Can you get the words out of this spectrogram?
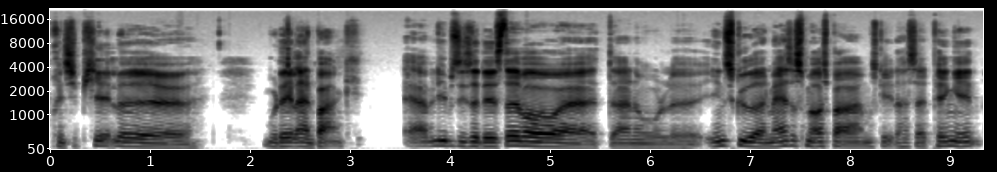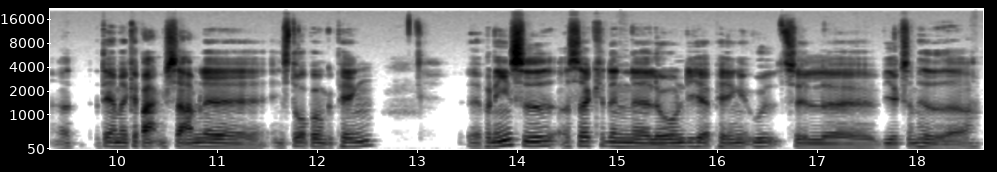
principielle øh, model af en bank, er lige præcis, at det er et sted, hvor øh, der er nogle øh, indskyder, en masse småsparere måske, der har sat penge ind, og dermed kan banken samle en stor bunke penge på den ene side, og så kan den låne de her penge ud til uh, virksomheder,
